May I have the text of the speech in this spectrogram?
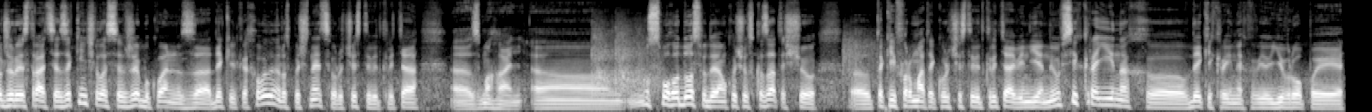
Отже, реєстрація закінчилася. Вже буквально за декілька хвилин розпочнеться урочисте відкриття е, змагань. Е, ну, свого досвіду я вам хочу сказати, що е, такий формат, як урочисте відкриття, він є не у всіх країнах. В деяких країнах Європи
